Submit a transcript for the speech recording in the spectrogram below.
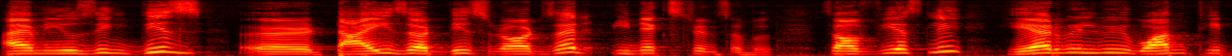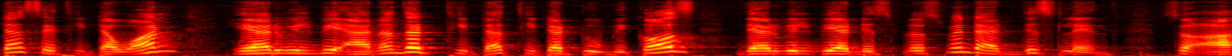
I am using these uh, ties or these rods are inextensible. So, obviously, here will be one theta say theta 1, here will be another theta theta 2, because there will be a displacement at this length. So, uh,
